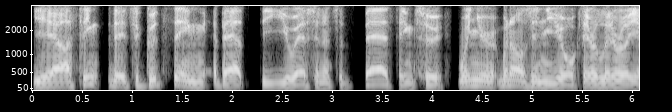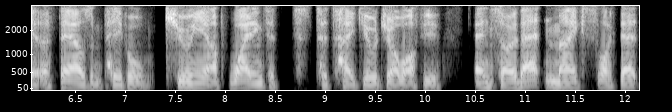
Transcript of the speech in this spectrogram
Yeah, I think it's a good thing about the US and it's a bad thing too. When you're when I was in New York, there were literally a thousand people queuing up waiting to to take your job off you. And so that makes like that,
